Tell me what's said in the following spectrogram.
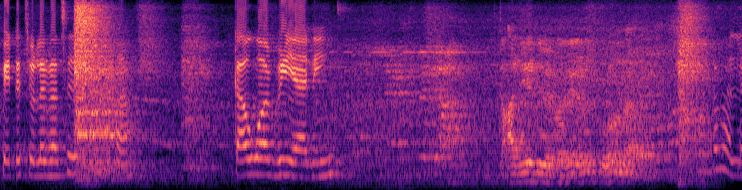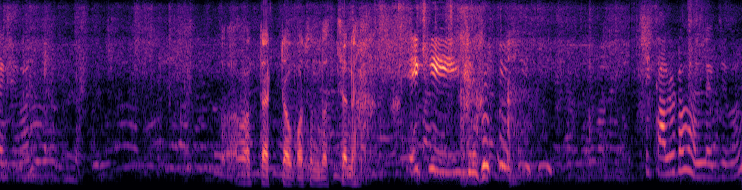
পেটে চলে গেছে খা। কাউয়া বিরিয়ানি। আমার তো একটাও পছন্দ হচ্ছে না। এ কি কালোটা ভালো লাগছে বল।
